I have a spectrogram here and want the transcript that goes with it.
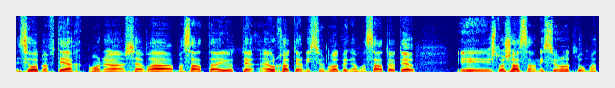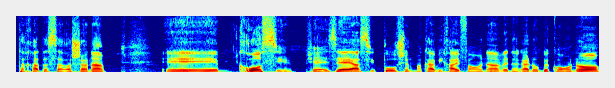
מסירות מפתח, עונה שעברה מסרת יותר, היו לך יותר ניסיונות וגם מסרת יותר. אה, 13 ניסיונות לעומת 11 השנה. אה, קרוסי, שזה הסיפור של מכבי חיפה העונה, ונגענו בקורנו,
